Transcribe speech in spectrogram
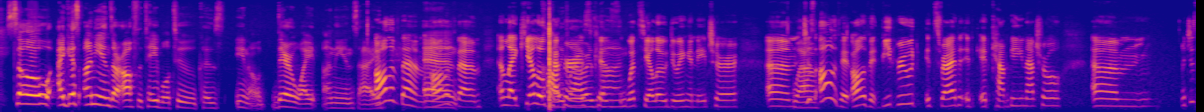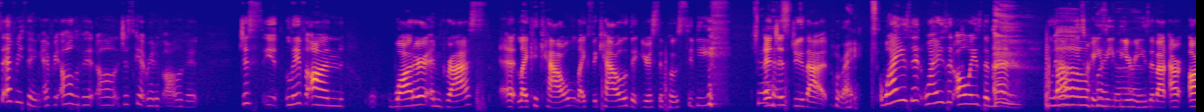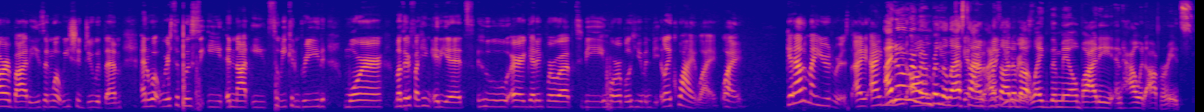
So I guess onions are off the table too, because you know they're white on the inside. all of them, all of them, and like yellow peppers because what's yellow doing in nature? Um, Wow. Just all of it, all of it. Beetroot, it's red. It it can't be natural. Um, just everything, every all of it, all. Just get rid of all of it. Just y- live on water and grass uh, like a cow, like the cow that you're supposed to be, and just do that. right. Why is it? Why is it always the men who have Oh these crazy theories about our our bodies and what we should do with them and what we're supposed to eat and not eat, so we can breed more motherfucking idiots who are gonna grow up to be horrible human beings? Like, why? Why? Why? Get out of my uterus. I I, I don't remember the last time I thought uterus. about like the male body and how it operates.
